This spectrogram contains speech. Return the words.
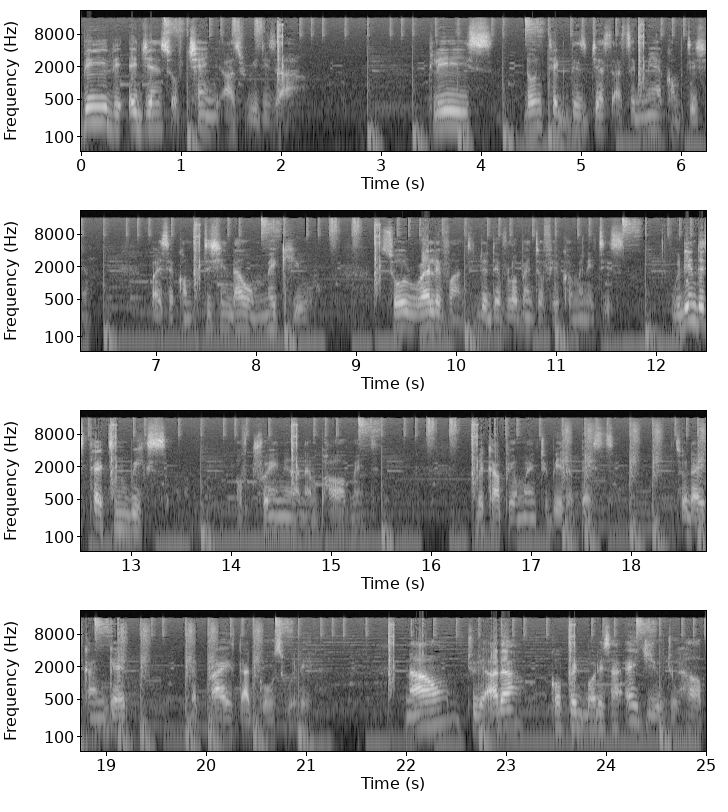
be the agents of change as we desire. Please don't take this just as a mere competition, but it's a competition that will make you so relevant to the development of your communities. Within these 13 weeks of training and empowerment, make up your mind to be the best so that you can get the prize that goes with it. Now, to the other corporate bodies, I urge you to help,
